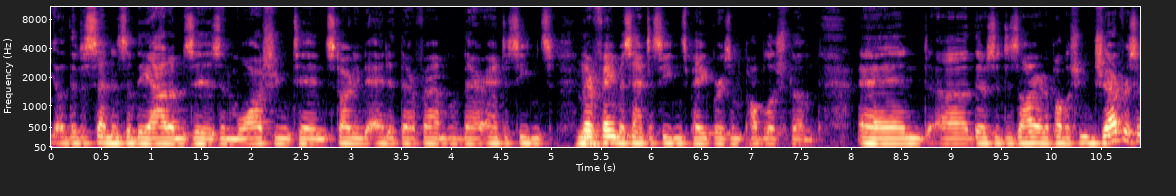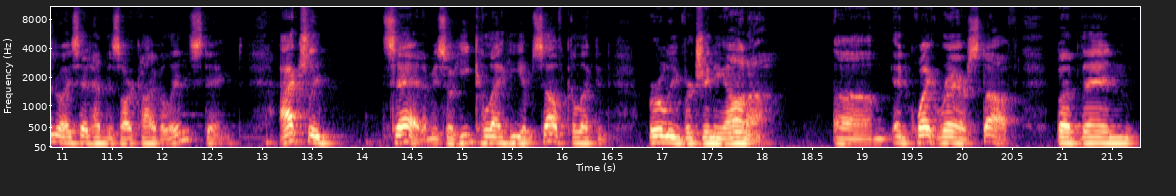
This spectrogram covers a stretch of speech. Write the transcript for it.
you know, the descendants of the Adamses in Washington starting to edit their family, their antecedents, their famous antecedents papers and publish them. And uh, there's a desire to publish. And Jefferson, who I said had this archival instinct, actually said, I mean, so he collect he himself collected early Virginiana um, and quite rare stuff, but then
